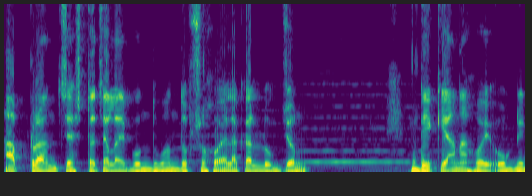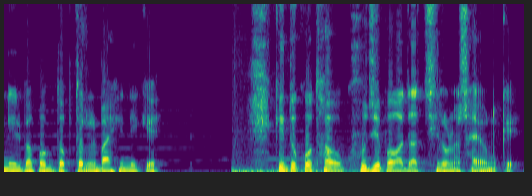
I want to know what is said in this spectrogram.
আপ্রাণ চেষ্টা চালায় বন্ধু বান্ধব সহ এলাকার লোকজন। ডেকে আনা হয় অগ্নি নির্বাপক দপ্তরের বাহিনীকে। কিন্তু কোথাও খুঁজে পাওয়া যাচ্ছিল না সায়নকে।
